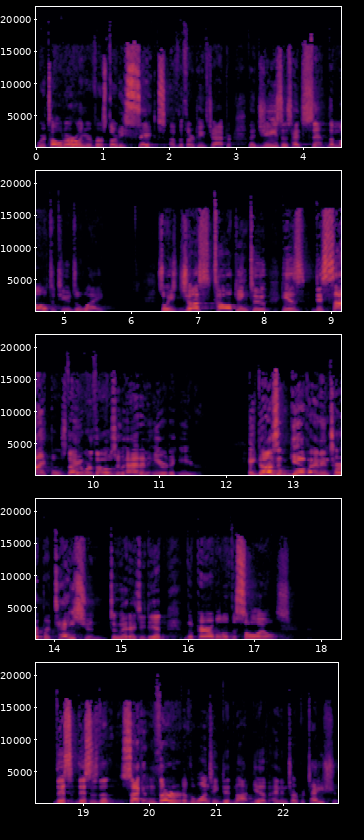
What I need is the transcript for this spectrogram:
we're told earlier, verse 36 of the 13th chapter, that Jesus had sent the multitudes away. So he's just talking to his disciples. They were those who had an ear to hear. He doesn't give an interpretation to it as he did the parable of the soils. This, this is the second and third of the ones he did not give an interpretation.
